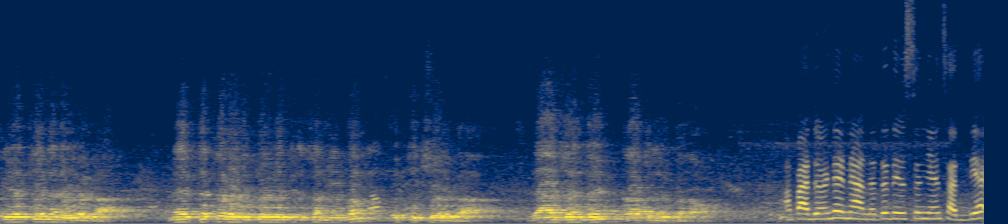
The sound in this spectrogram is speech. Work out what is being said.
കിഴക്കേ നടയിലുള്ള നേരത്തെ ഓഡിറ്റോറിയത്തിന് സമീപം എത്തിച്ചേരുക. രാജേന്ദ്രൻ കാത്തു നിൽക്കുന്നു. അപ്പം അതുകൊണ്ട് തന്നെ അന്നത്തെ ദിവസം ഞാൻ സദ്യ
